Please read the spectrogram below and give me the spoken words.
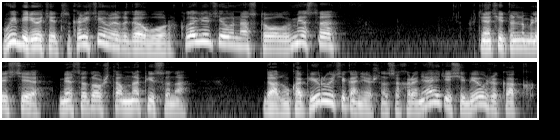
Вы берете этот коллективный договор, кладете его на стол, вместо в на титульном листе, вместо того, что там написано, да, ну копируете, конечно, сохраняете себе уже как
